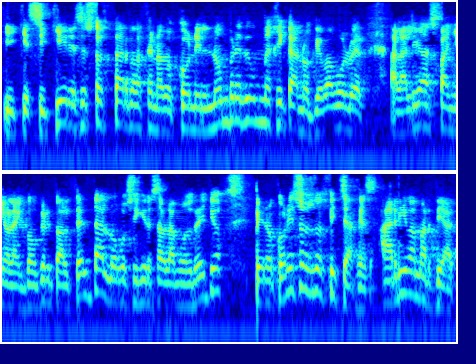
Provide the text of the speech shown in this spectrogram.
y que si quieres esto está relacionado con el nombre de un mexicano que va a volver a la Liga Española, en concreto al Celta, luego si quieres hablamos de ello, pero con esos dos fichajes, arriba Martial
